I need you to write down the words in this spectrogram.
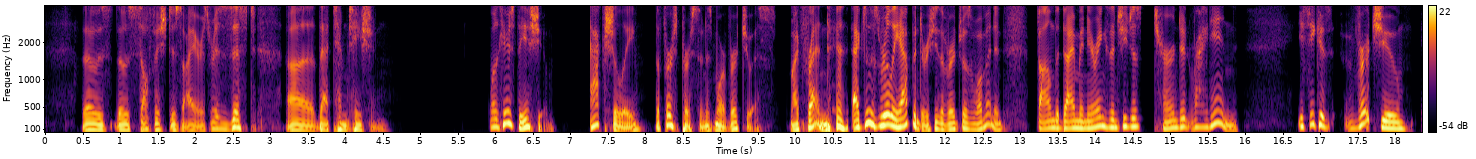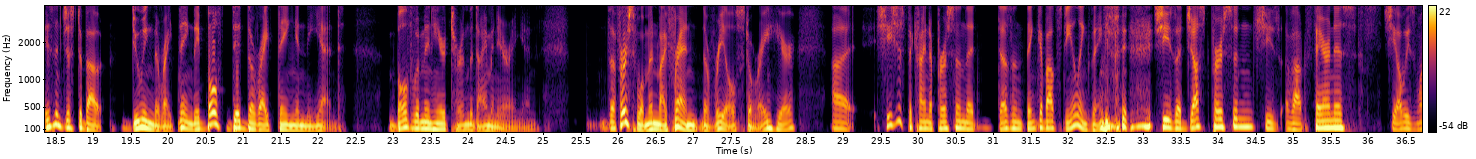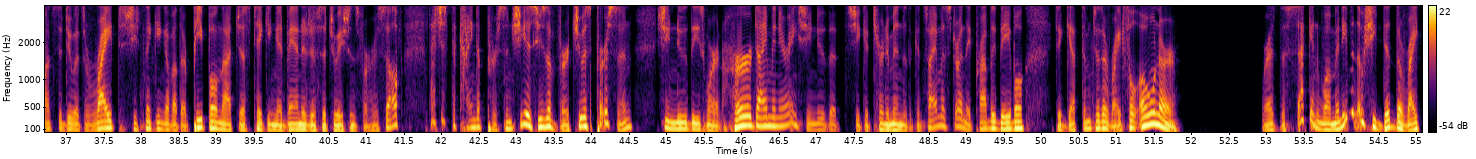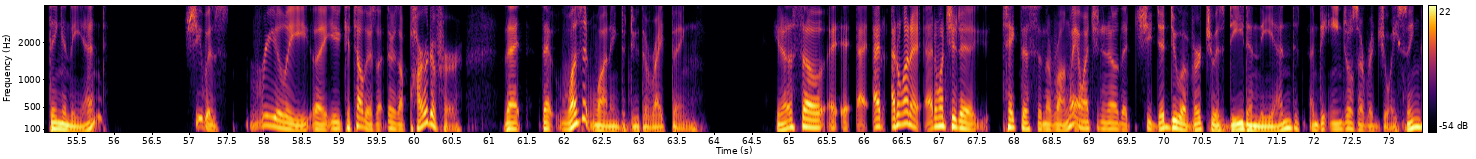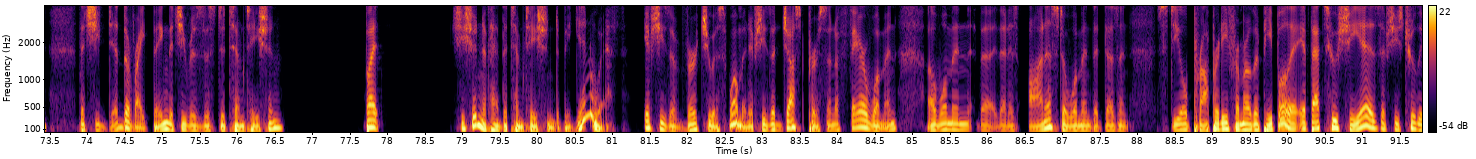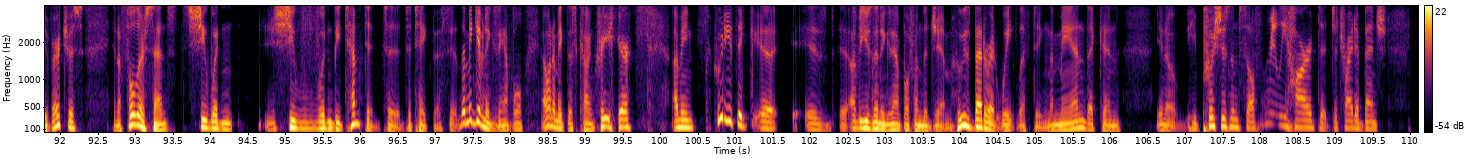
those, those selfish desires, resist uh, that temptation. Well, here's the issue. Actually, the first person is more virtuous. My friend, actually, this really happened to her. She's a virtuous woman and found the diamond earrings and she just turned it right in. You see, because virtue isn't just about doing the right thing, they both did the right thing in the end. Both women here turned the diamond earring in. The first woman, my friend, the real story here, uh, she's just the kind of person that doesn't think about stealing things. she's a just person. She's about fairness. She always wants to do what's right. She's thinking of other people, not just taking advantage of situations for herself. That's just the kind of person she is. She's a virtuous person. She knew these weren't her diamond earrings. She knew that she could turn them into the consignment store and they'd probably be able to get them to the rightful owner. Whereas the second woman, even though she did the right thing in the end, she was really like you could tell there's a, there's a part of her that that wasn't wanting to do the right thing. You know so i i, I don't want to i don't want you to take this in the wrong way. I want you to know that she did do a virtuous deed in the end and the angels are rejoicing that she did the right thing that she resisted temptation. But she shouldn't have had the temptation to begin with if she's a virtuous woman, if she's a just person, a fair woman, a woman that, that is honest, a woman that doesn't steal property from other people, if that's who she is, if she's truly virtuous in a fuller sense, she wouldn't she wouldn't be tempted to to take this. Let me give an example. I want to make this concrete here. I mean, who do you think uh, is? I've used an example from the gym. Who's better at weightlifting? The man that can, you know, he pushes himself really hard to to try to bench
